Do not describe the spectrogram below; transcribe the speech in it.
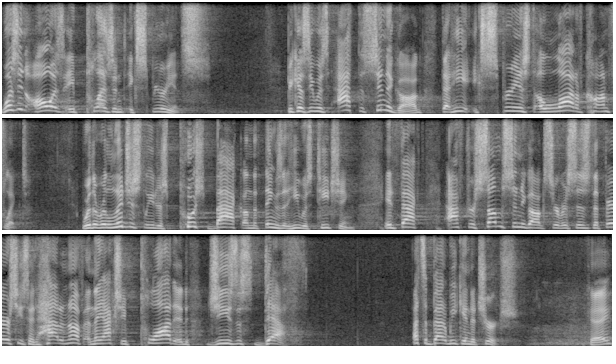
wasn't always a pleasant experience. Because it was at the synagogue that he experienced a lot of conflict, where the religious leaders pushed back on the things that he was teaching. In fact, after some synagogue services, the Pharisees had had enough and they actually plotted Jesus' death. That's a bad weekend at church, okay?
